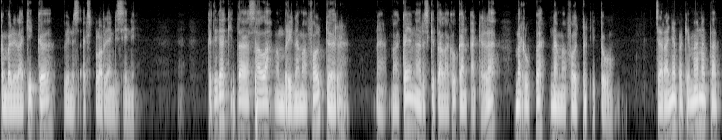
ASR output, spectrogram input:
Kembali lagi ke Windows Explorer yang di sini. Ketika kita salah memberi nama folder, Nah, maka yang harus kita lakukan adalah merubah nama folder itu. Caranya bagaimana, Tat?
